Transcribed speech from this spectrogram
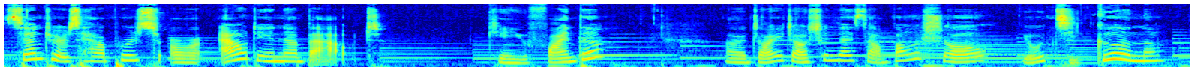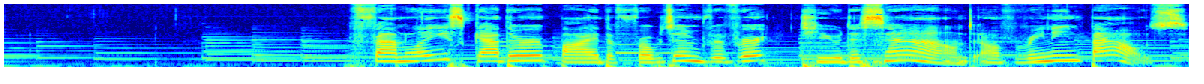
？Santa's helpers are out and about. Can you find them? 啊，找一找圣诞小帮手有几个呢？Families gather by the frozen river to the sound of ringing bells.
